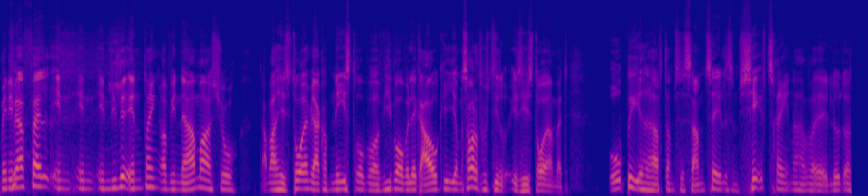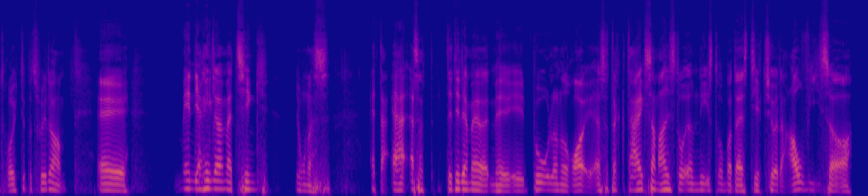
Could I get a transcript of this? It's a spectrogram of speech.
men i hvert fald en, en, en lille ændring, og vi nærmer os jo... Der var historie om Jakob Næstrup, og Viborg ville ikke afgive, og så var der pludselig et, et historie om, at OB havde haft ham til samtale som cheftræner, øh, lød der et rygte på Twitter om. Øh, men jeg kan ikke lade være med at tænke, Jonas, at der er, altså, det er det der med, med et bål og noget røg, altså, der, der er ikke så meget historie om Næstrup og deres direktør, der afviser, og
